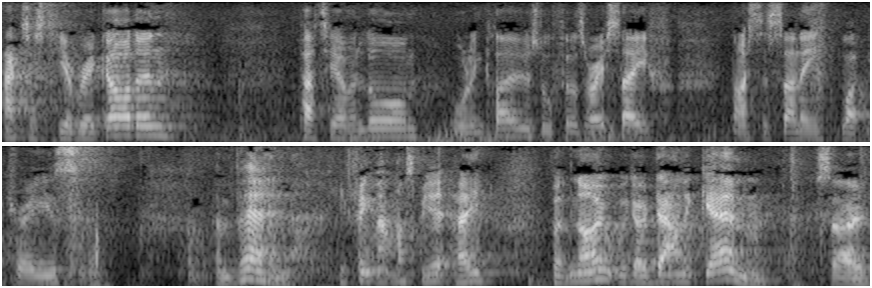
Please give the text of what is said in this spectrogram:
access to your rear garden, patio and lawn, all enclosed, all feels very safe nice and sunny, like the trees. And then you think that must be it, hey? But no, we go down again. So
